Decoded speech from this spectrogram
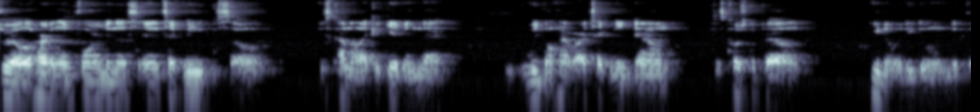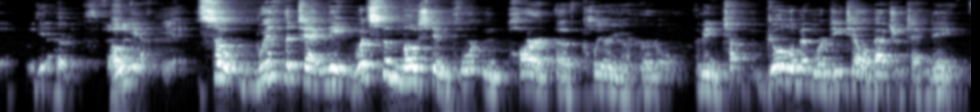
drill hurdling form in us and technique, so it's kind of like a given that we gonna have our technique down because Coach Capel, he know what he doing with the with Yeah. the hurdles. Oh, sure. yeah. yeah. So, with the technique, what's the most important part of clearing a hurdle? I mean, t- go a little bit more detail about your technique.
